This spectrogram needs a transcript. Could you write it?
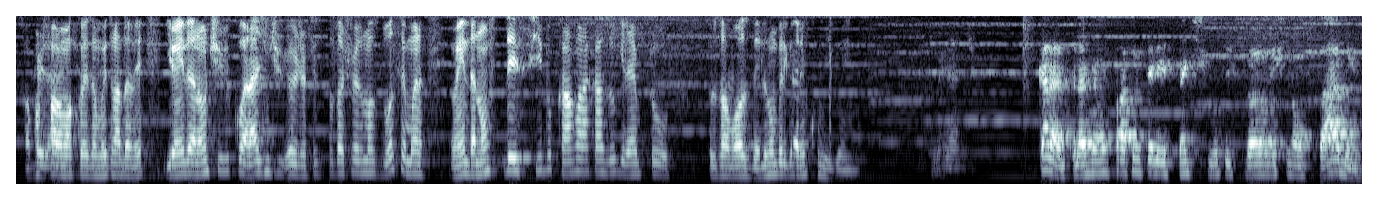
Só pra Verdade. falar uma coisa muito nada a ver. E eu ainda não tive coragem de. Eu já fiz tatuagem faz umas duas semanas. Eu ainda não desci do carro na casa do Guilherme pro, pros avós dele não brigarem comigo ainda. Verdade. Cara, trazer um fato interessante que vocês provavelmente não sabem.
